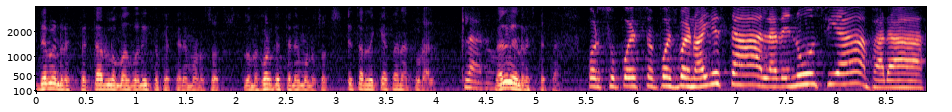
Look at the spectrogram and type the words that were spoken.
deben respetar lo más bonito que tenemos nosotros, lo mejor que tenemos nosotros, esta riqueza natural. Claro. La deben respetar. Por supuesto, pues bueno, ahí está la denuncia para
